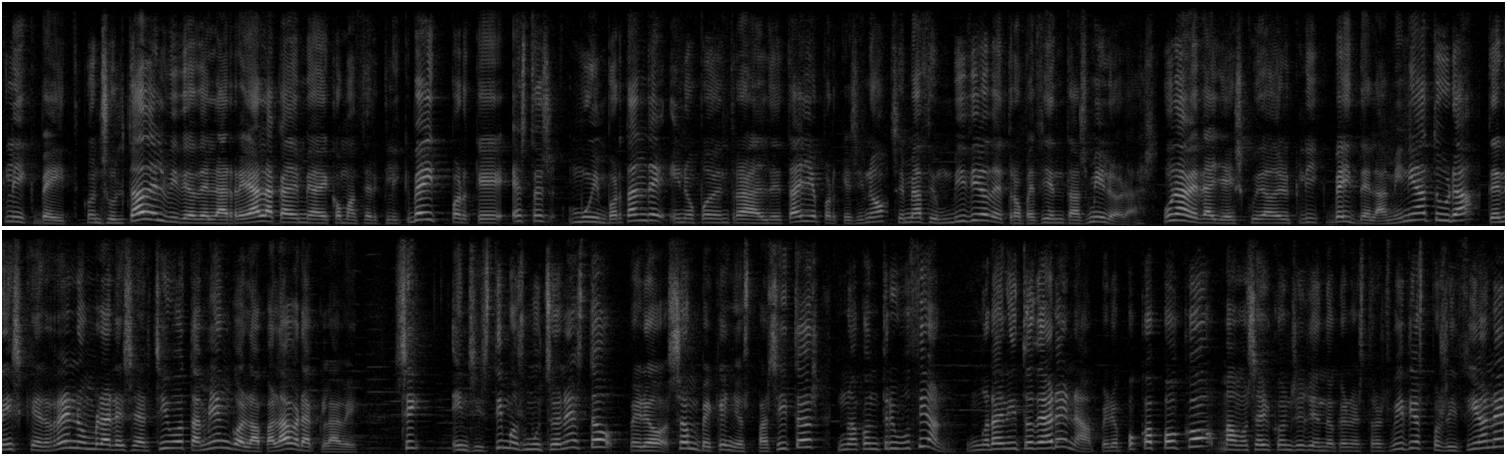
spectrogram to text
clickbait. Consultad el vídeo de la Real Academia de cómo hacer clickbait porque esto es muy importante y no puedo entrar al detalle porque si no se me hace un vídeo de tropecientas mil horas. Una vez hayáis cuidado el clickbait de la miniatura, tenéis que renombrar ese archivo también con la palabra clave. Sí, insistimos mucho en esto, pero son pequeños pasitos, una contribución, un granito de arena, pero poco a poco vamos a ir consiguiendo que nuestros vídeos posicionen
